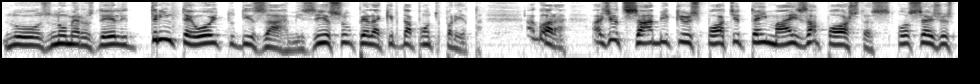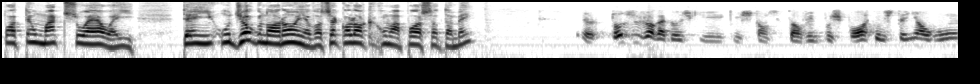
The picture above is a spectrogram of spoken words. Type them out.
nos números dele 38 desarmes, isso pela equipe da Ponte Preta. Agora, a gente sabe que o esporte tem mais apostas, ou seja, o esporte tem um Maxwell aí, tem um Diogo Noronha, você coloca como aposta também? É, todos os jogadores que, que estão, estão vindo para o esporte, eles têm algum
